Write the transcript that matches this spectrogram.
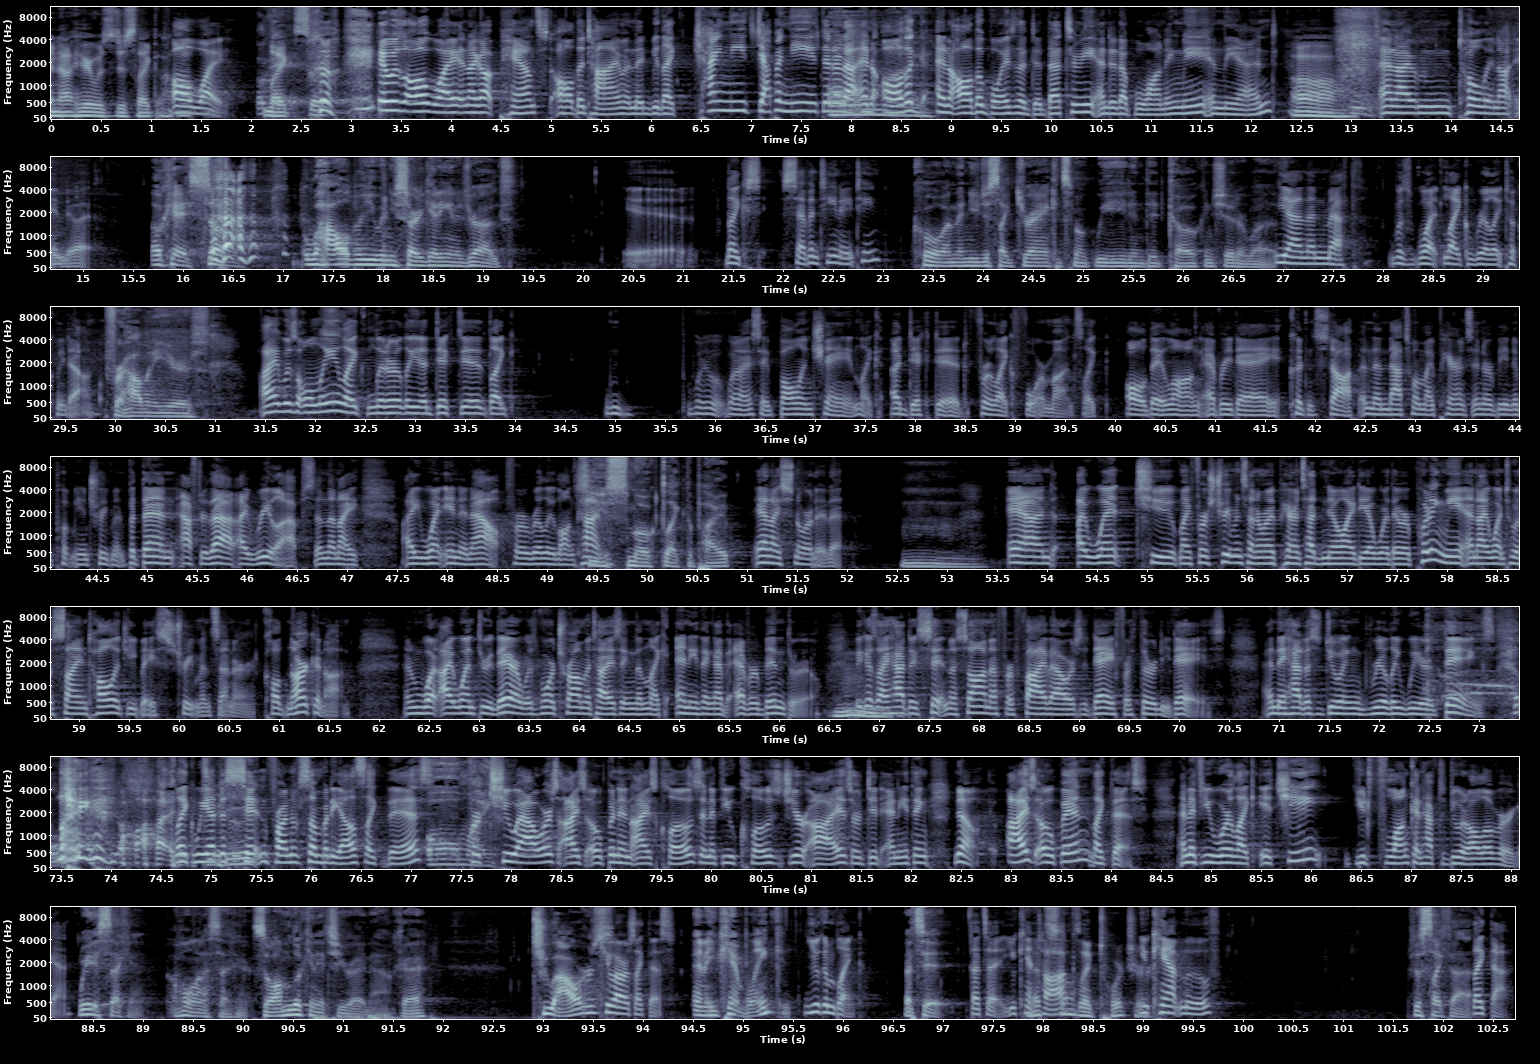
and out here was just like uh, All white. Like so it was all white, and I got pantsed all the time, and they'd be like Chinese, Japanese, da da da, Oh and all my. the and all the boys that did that to me ended up wanting me in the end, oh and I'm totally not into it. okay. So, how old were you when you started getting into drugs? Uh, like s- 17, 18? Cool. And then you just like drank and smoked weed and did coke and shit, or what? Yeah, and then meth was what like really took me down. For how many years? I was only like literally addicted, like what do- what I say, ball and chain, like addicted for like four months, like all day long, every day, couldn't stop. And then that's when my parents intervened and put me in treatment. But then after that, I relapsed, and then I I went in and out for a really long time. So you smoked like the pipe. and I snorted it. Hmm. And I went to my first treatment center. My parents had no idea where they were putting me, and I went to a Scientology based treatment center called Narconon. And what I went through there was more traumatizing than like anything I've ever been through because I had to sit in a sauna for five hours a day for 30 days. And they had us doing really weird things. like, like we had to sit in front of somebody else like this Oh for two hours, eyes open and eyes closed. And if you closed your eyes or did anything, no, eyes open like this. And if you were like itchy, you'd flunk and have to do it all over again. Wait a second. Hold on a second. So I'm looking at you right now. Okay. Two hours. Two hours like this. And you can't blink. You can blink. That's it. That's it. You can't That talk. sounds like torture. you can't move Just like that. like that.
